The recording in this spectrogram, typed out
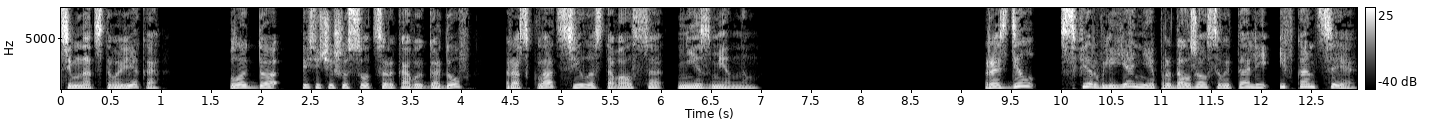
XVII века, вплоть до 1640-х годов расклад сил оставался неизменным. Раздел сфер влияния продолжался в Италии и в конце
